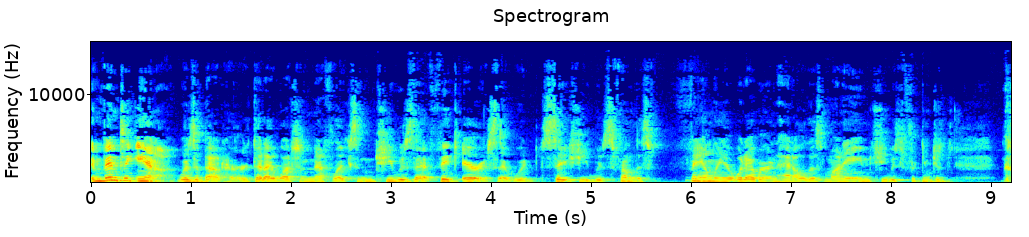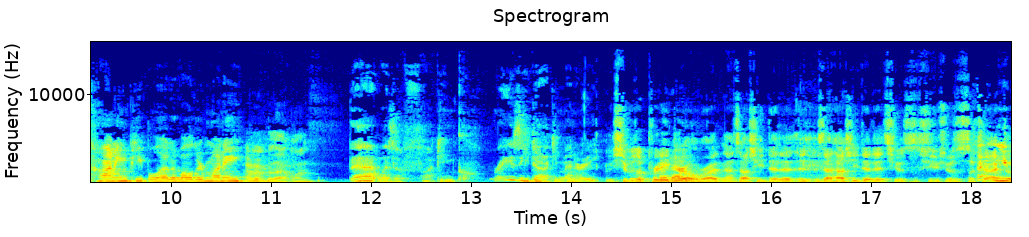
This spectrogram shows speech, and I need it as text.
Inventing Anna was about her that I watched on Netflix, and she was that fake heiress that would say she was from this family or whatever and had all this money, and she was freaking just conning people out of all their money. I remember that one. That was a fucking crazy documentary. She was a pretty But, um, girl, right? And that's how she did it. Is, that how she did it? She was she, she was I attractive. mean, you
